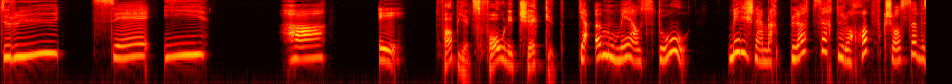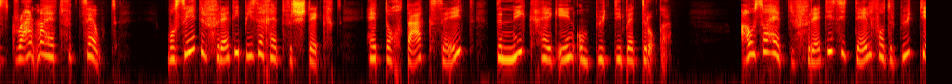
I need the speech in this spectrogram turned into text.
3, C, I, H, E. Fabi hat es voll nicht gecheckt. Ja, immer mehr als du. Mir ist nämlich plötzlich durch den Kopf geschossen, was Grandma hat erzählt. Wo sie der Freddy bei sich hat versteckt, hat doch der gesagt, der Nick hat ihn um Beute betrogen. Also hat der Freddy seinen Teil von der Beute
